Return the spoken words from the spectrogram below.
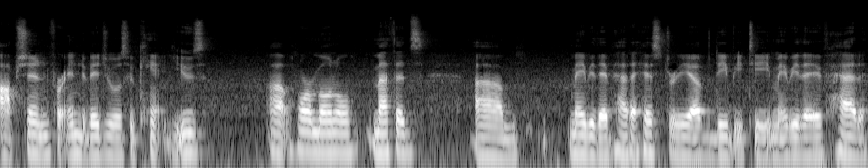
option for individuals who can't use uh, hormonal methods. Um, maybe they've had a history of DVT, maybe they've had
